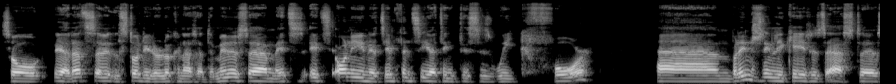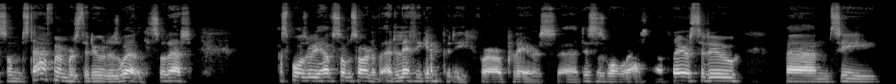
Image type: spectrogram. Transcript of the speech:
So yeah, that's a little study they're looking at at the minute. Um, it's it's only in its infancy. I think this is week four. Um, but interestingly, Kate has asked uh, some staff members to do it as well, so that I suppose we have some sort of athletic empathy for our players. Uh, this is what we're asking our players to do. Um, see,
